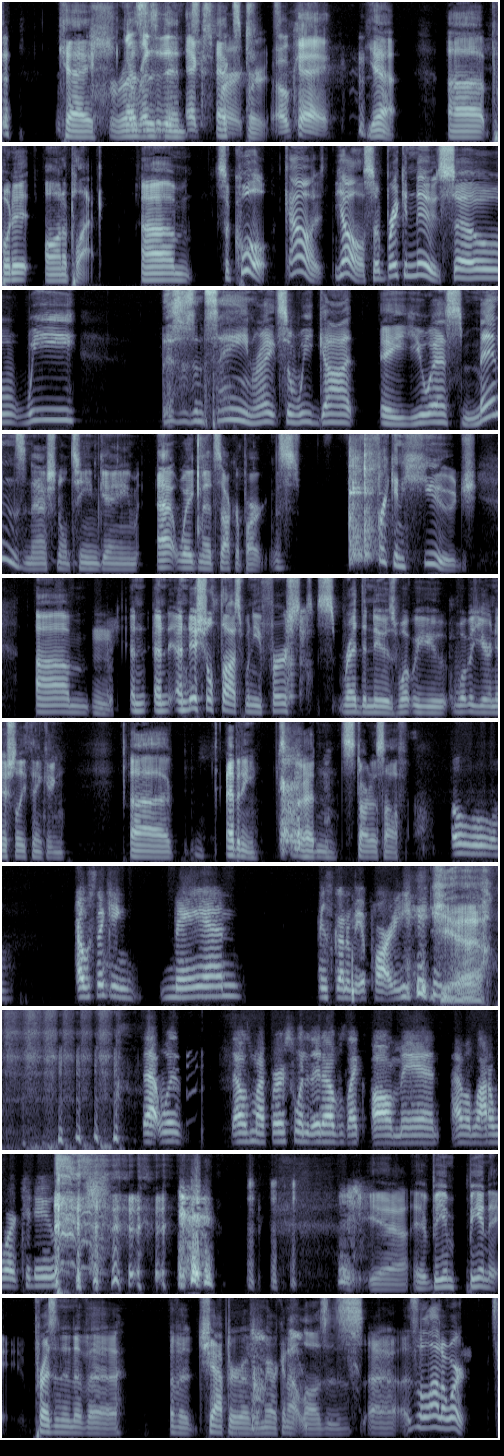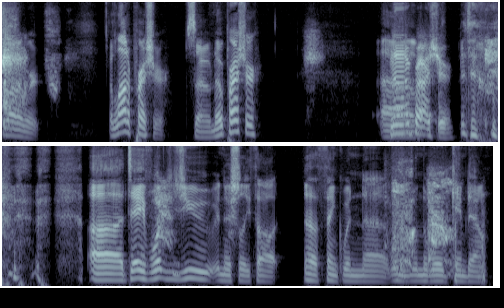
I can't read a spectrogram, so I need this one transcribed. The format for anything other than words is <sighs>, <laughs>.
Okay, The resident, expert. expert. Okay. Yeah. Uh, put it on a plaque. Um, so cool. God, y'all. So breaking news. So we, this is insane, right? So we got a U.S. men's national team game at Wake Med Soccer Park. This is freaking huge. Um, Mm. an, an initial thoughts when you first read the news. What were you? What were you initially thinking? Uh, Ebony, go ahead and start us off. Oh, I was thinking, man, it's gonna be a party. <laughs> Yeah. that was that was my first one, and then I was like, oh man, I have a lot of work to do. <laughs> yeah, it, being being a president of a of a chapter of American Outlaws is uh, is a lot of work. It's a lot of work, a lot of pressure. So no pressure. No Um, pressure. <laughs> uh, Dave, what did you initially thought uh, think when, uh, when when the word came down?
